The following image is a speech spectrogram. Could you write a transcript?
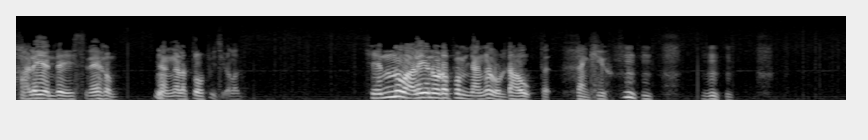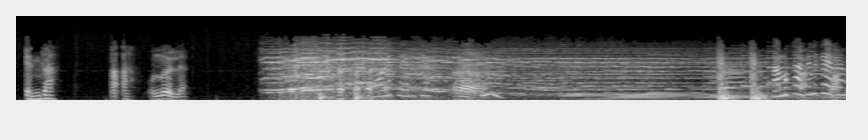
അളിയന്റെ ഈ സ്നേഹം ഞങ്ങളെ തോപ്പിച്ചു കളഞ്ഞു. എന്നും അളിയനോടൊപ്പം ഞങ്ങൾ ഉണ്ടാവും താങ്ക് യു എന്താ? ഒന്നുമില്ല. നമുക്ക് അതിൽ കയറാം.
